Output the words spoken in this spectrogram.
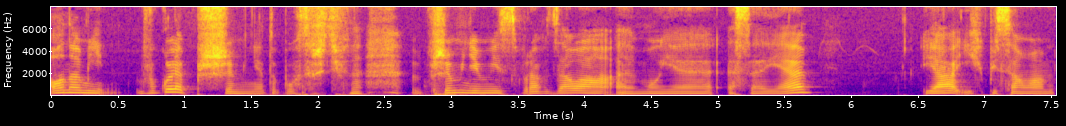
ona mi w ogóle przy mnie, to było też dziwne, przy mnie mi sprawdzała e, moje eseje. Ja ich pisałam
